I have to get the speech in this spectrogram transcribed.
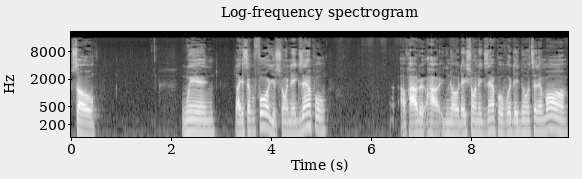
So when like i said before you're showing the example of how to how you know they showing an example of what they're doing to their mom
